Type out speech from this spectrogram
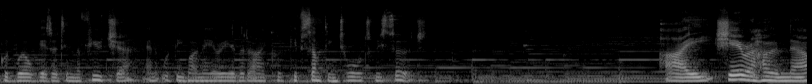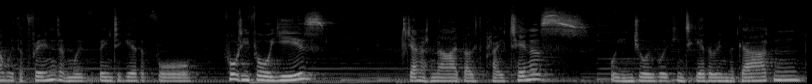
could well get it in the future, and it would be one area that I could give something towards research. I share a home now with a friend, and we've been together for 44 years. Janet and I both play tennis. We enjoy working together in the garden.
